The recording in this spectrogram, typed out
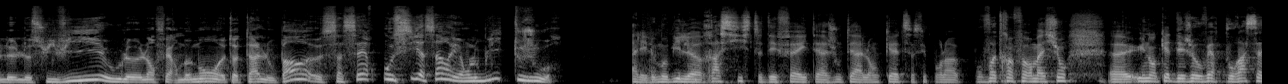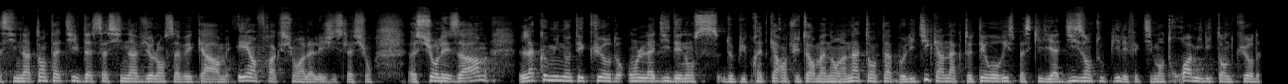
le, suivi, ou l'enfermement euh, total ou pas, ça sert aussi à ça et on l'oublie toujours. Allez, le mobile raciste des faits a été ajouté à l'enquête. Ça, c'est pour, votre information. Euh, une enquête déjà ouverte pour assassinat, tentative d'assassinat, violence avec armes et infraction à la législation euh, sur les armes. La communauté kurde, on l'a dit, dénonce depuis près de 48 heures maintenant un attentat politique, un acte terroriste parce qu'il y a 10 ans tout pile, effectivement, trois militantes kurdes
